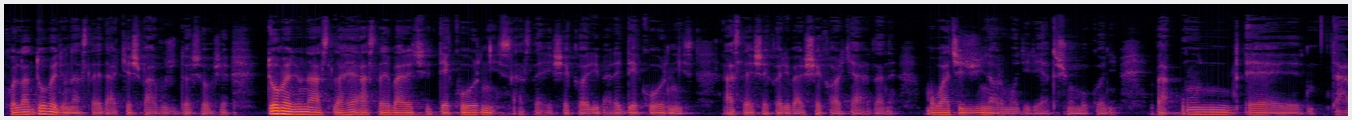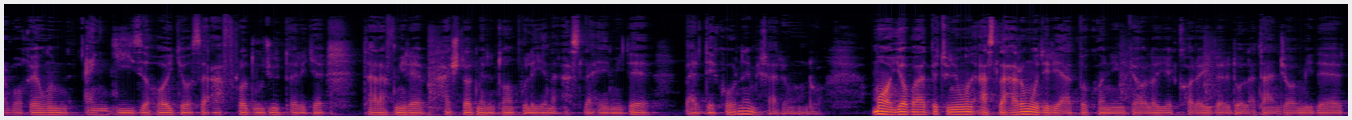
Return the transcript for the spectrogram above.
کلا دو میلیون اسلحه در کشور وجود داشته باشه. دو میلیون اسلحه اسلحه برای چی؟ دکور نیست. اسلحه شکاری برای دکور نیست. اسلحه شکاری برای شکار کردنه. ما باید چجوری اینا رو مدیریتشون بکنیم؟ و اون در واقع اون انگیزه هایی که واسه افراد وجود داره که طرف میره 80 میلیون تومان پول یه اسلحه میده بر دکور نمی‌خره اون رو. ما یا باید بتونیم اون اسلحه رو مدیریت بکنیم که حالا یه کارایی داره دولت انجام میده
